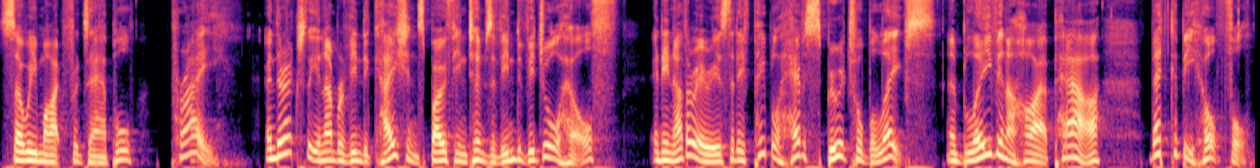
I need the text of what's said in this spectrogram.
So we might, for example, pray. And there are actually a number of indications, both in terms of individual health and in other areas, that if people have spiritual beliefs and believe in a higher power, that could be helpful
